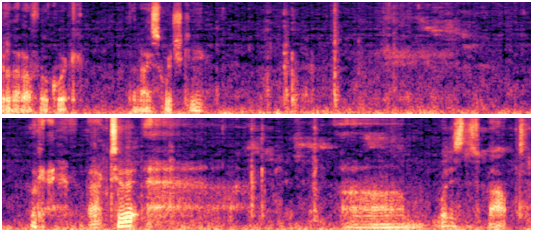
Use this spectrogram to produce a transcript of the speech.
Show that off real quick. The nice switch key. Okay, back to it. Um, what is this about?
